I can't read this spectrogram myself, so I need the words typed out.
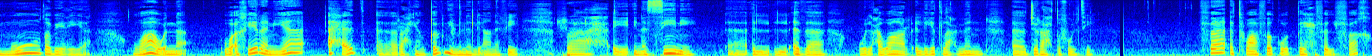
مو طبيعية. wow إن وأخيرا يا أحد راح ينقذني من اللي أنا فيه. راح ينسيني آه، الأذى والعوار اللي يطلع من آه، جراح طفولتي. فتوافق وتطيح في الفخ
